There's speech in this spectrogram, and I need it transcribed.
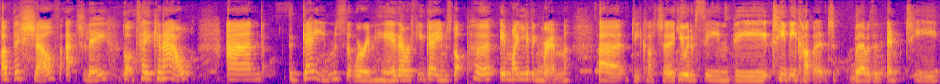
of this shelf actually got taken out and the games that were in here, there are a few games, got put in my living room uh, declutter. You would have seen the TV cupboard. There was an empty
